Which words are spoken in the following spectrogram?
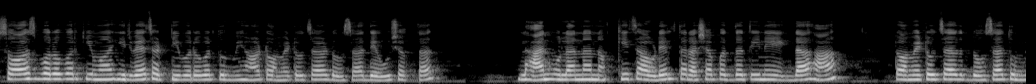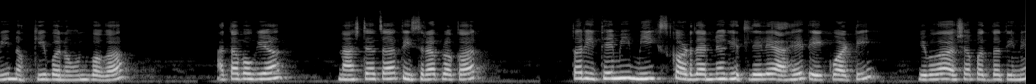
सॉसबरोबर किंवा हिरव्या चटणीबरोबर तुम्ही हा टॉमॅटोचा डोसा देऊ शकतात. लहान मुलांना नक्कीच आवडेल. तर अशा पद्धतीने एकदा हा टॉमॅटोचा डोसा तुम्ही नक्की बनवून बघा. आता बघूया नाश्त्याचा तिसरा प्रकार. तर इथे मी मिक्स कडधान्य घेतलेले आहेत एक वाटी. हे बघा अशा पद्धतीने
